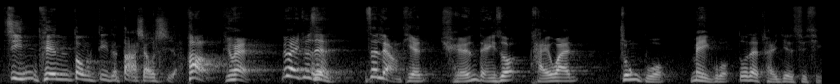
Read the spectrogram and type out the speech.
惊天动地的大消息啊。好，廷辉，另外就是、嗯、这两天全等于说台湾、中国、美国都在传一件事情。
